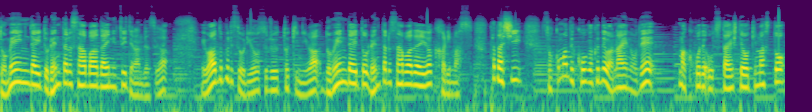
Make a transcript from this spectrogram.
ドメイン代とレンタルサーバー代についてなんですが、ワードプレスを利用するときには、ドメイン代とレンタルサーバー代がかかります。ただし、そこまで高額ではないので、まあ、ここでお伝えしておきますと、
